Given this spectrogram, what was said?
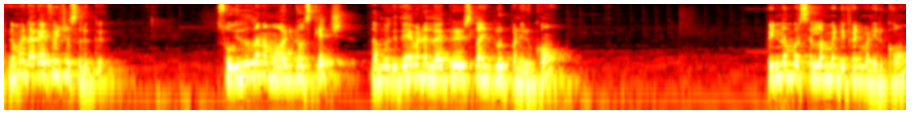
இந்த மாதிரி நிறைய ஃபீச்சர்ஸ் இருக்குது ஸோ இதுதான் நம்ம ஆர்டினோ ஸ்கெட்ச் நம்மளுக்கு தேவையான லைப்ரரிஸ்லாம் இன்க்ளூட் பண்ணியிருக்கோம் பின் நம்பர்ஸ் எல்லாமே டிஃபைன் பண்ணியிருக்கோம்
